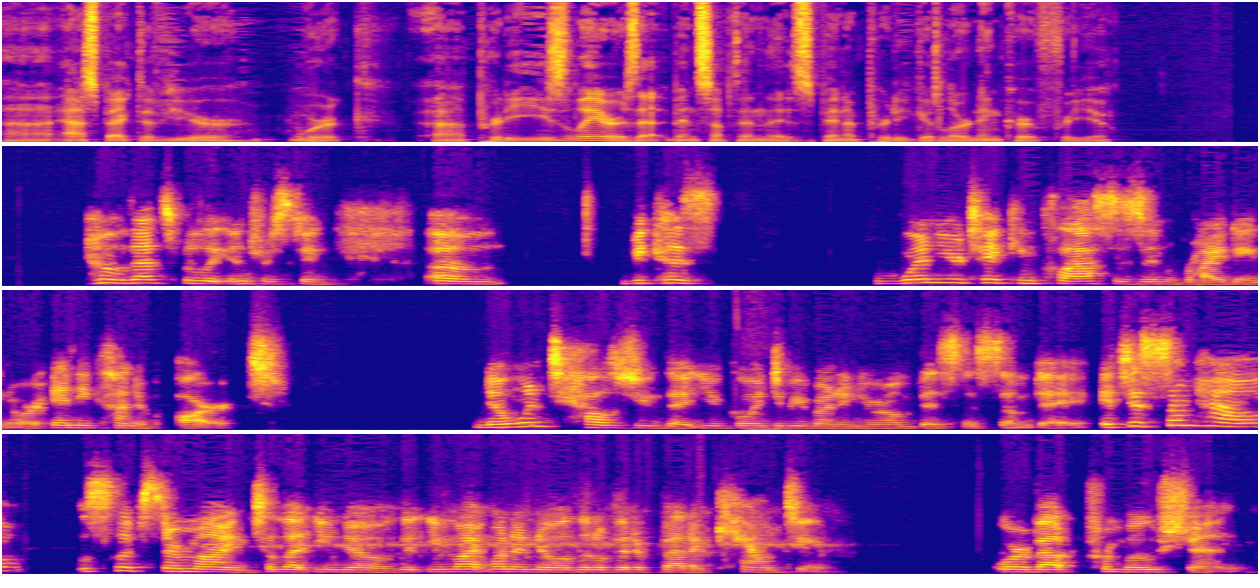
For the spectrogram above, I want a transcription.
uh, aspect of your work uh, pretty easily, or has that been something that's been a pretty good learning curve for you? Oh, that's really interesting. Um, because when you're taking classes in writing or any kind of art, no one tells you that you're going to be running your own business someday. It just somehow slips their mind to let you know that you might want to know a little bit about accounting or about promotion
